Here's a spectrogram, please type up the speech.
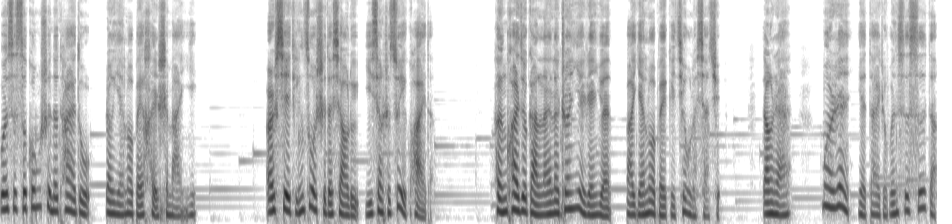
温思思恭顺的态度让阎洛北很是满意，而谢霆做事的效率一向是最快的，很快就赶来了专业人员，把阎洛北给救了下去。当然，默认也带着温思思的，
